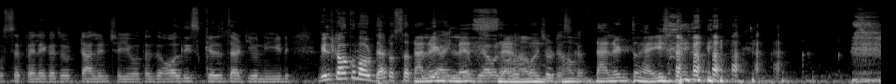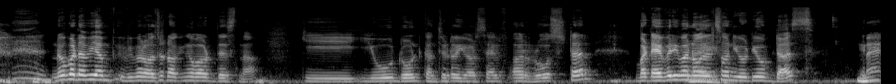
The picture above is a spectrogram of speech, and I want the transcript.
उससे पहले का जो टैलेंट चाहिए होता है all the skills that you need will talk about that उस सब टैलेंट तो है ही नो बट अभी हम we were also talking about this ना कि you don't consider yourself a roaster but everyone also on YouTube does मैं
